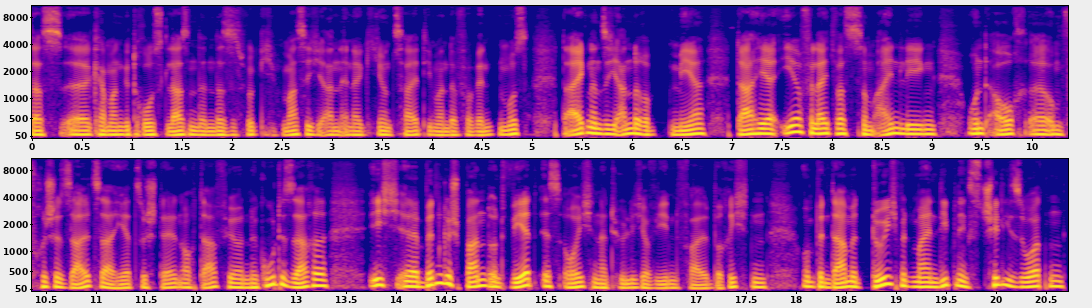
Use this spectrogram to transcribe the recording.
das äh, kann man getrost lassen, denn das ist wirklich massig an Energie und Zeit, die man da verwenden muss. Da eignen sich andere mehr. Daher eher vielleicht was zum Einlegen und auch äh, um frische Salsa herzustellen. Auch dafür eine gute Sache. Ich äh, bin gespannt und werde es euch natürlich auf jeden Fall berichten und bin damit durch mit meinen Lieblings-Chili-Sorten.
